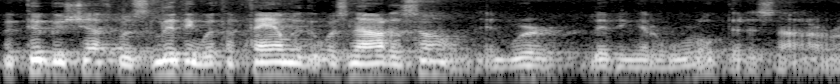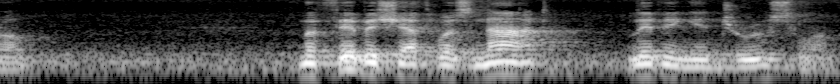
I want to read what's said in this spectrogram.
Mephibosheth was living with a family that was not his own, and we're living in a world that is not our own. Mephibosheth was not living in Jerusalem.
